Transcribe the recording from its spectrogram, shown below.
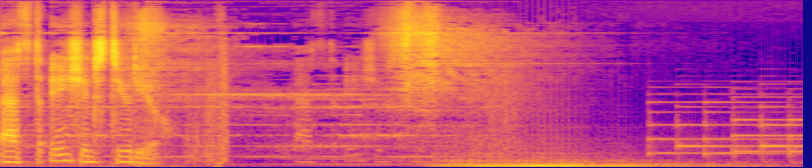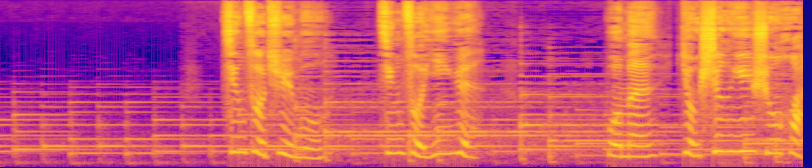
at the ancient studio. 精作剧目，精作音乐，我们用声音说话。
